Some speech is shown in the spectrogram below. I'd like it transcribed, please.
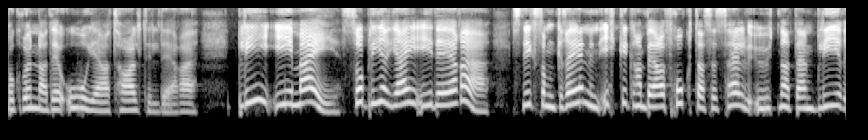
på grunn av det ord jeg har talt til dere. Bli i meg, så blir jeg i dere. Slik som grenen ikke kan bære frukt av seg selv uten at den blir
